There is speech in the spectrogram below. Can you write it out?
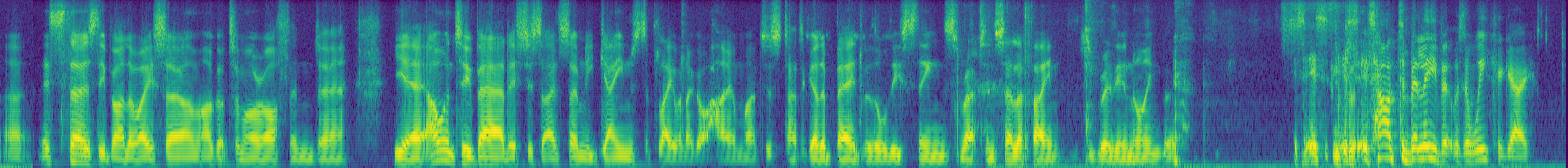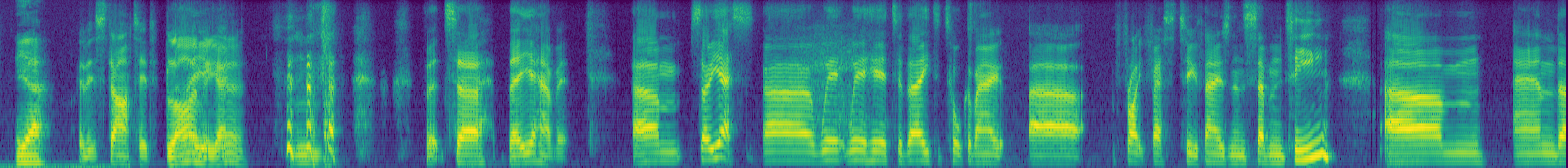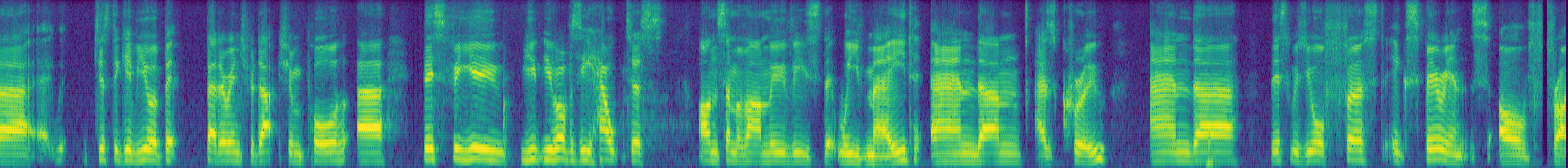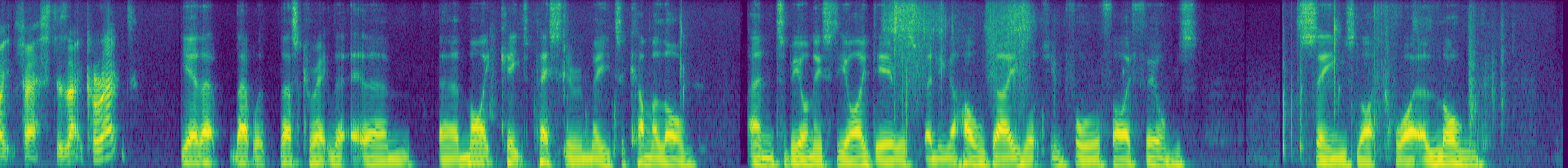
Uh, it's Thursday, by the way, so um, I've got tomorrow off, and uh, yeah, I wasn't too bad. It's just I had so many games to play when I got home. I just had to go to bed with all these things wrapped in cellophane, which is really annoying. But It's, it's, it's, it's hard to believe it was a week ago Yeah. that it started. blimey, There you go. yeah. Mm. But uh, there you have it. Um, so yes, uh, we're we're here today to talk about uh, Fright Fest 2017, um, and uh, just to give you a bit better introduction, Paul. Uh, this for you, you you've obviously helped us on some of our movies that we've made, and um, as crew, and uh, this was your first experience of Fright Fest. Is that correct? Yeah, that that was that's correct. That um, uh, Mike keeps pestering me to come along, and to be honest, the idea of spending a whole day watching four or five films seems like quite a long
